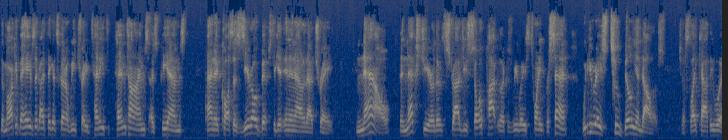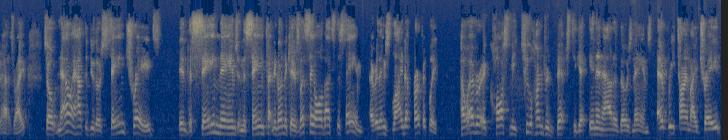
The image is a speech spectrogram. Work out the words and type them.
the market behaves like I think it's going to. We trade 10, 10 times as PMs, and it costs us zero bips to get in and out of that trade. Now, the next year, the strategy is so popular because we raised 20%, we raised $2 billion just like Cathie Wood has, right? So now I have to do those same trades in the same names and the same technical indicators. Let's say all that's the same. Everything's lined up perfectly. However, it cost me 200 bips to get in and out of those names. Every time I trade,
